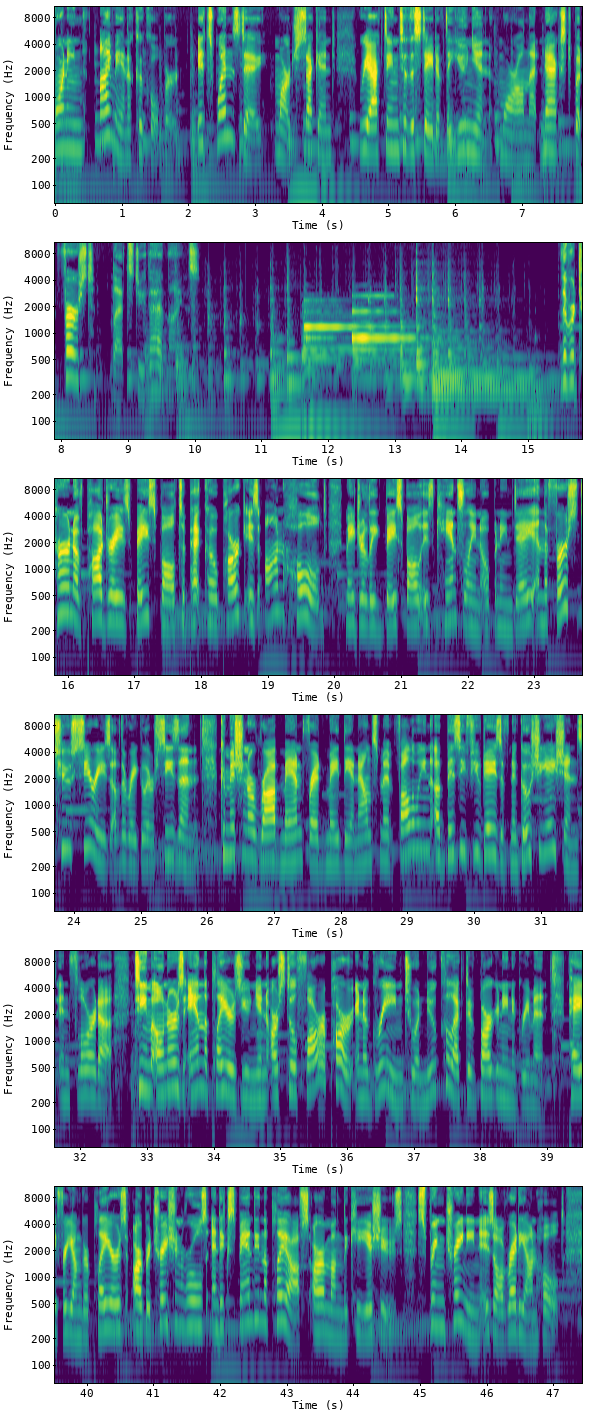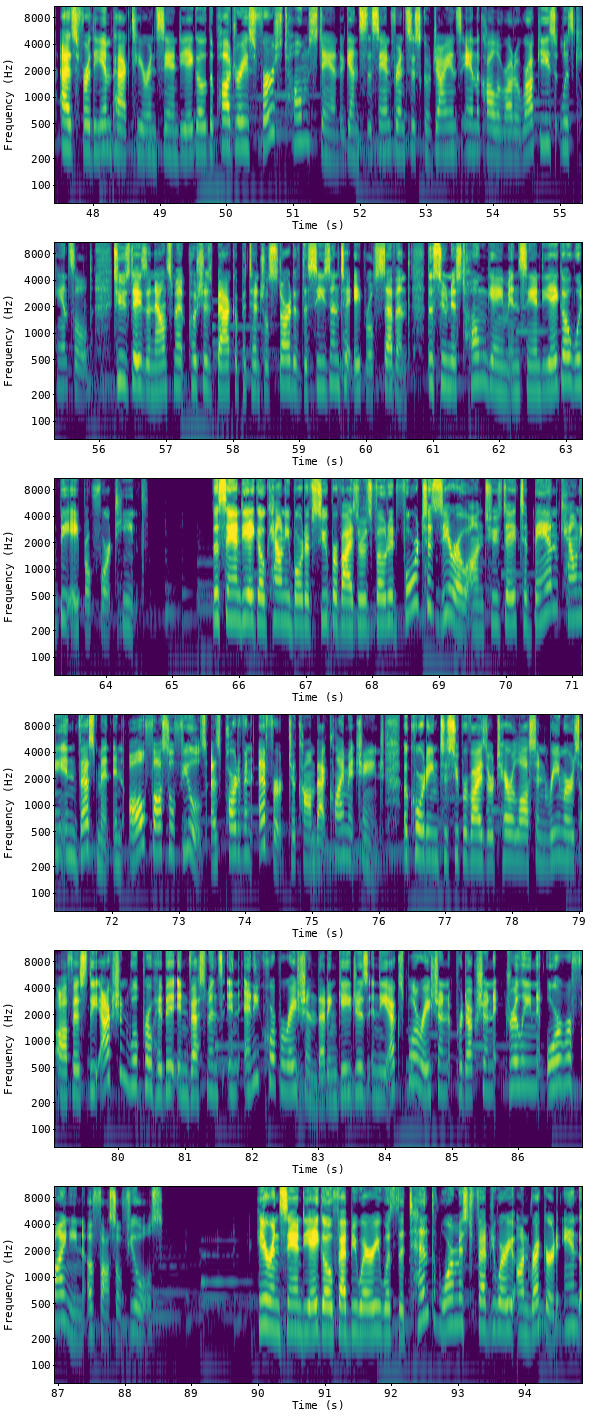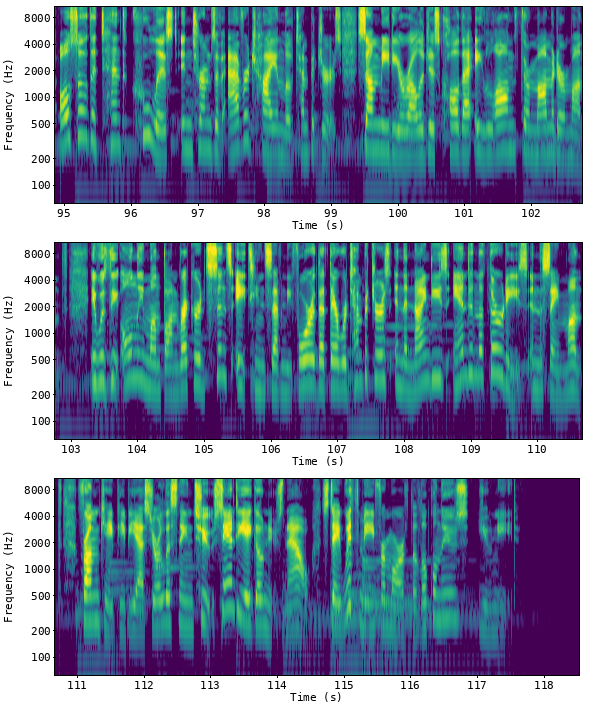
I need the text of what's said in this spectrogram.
morning. I'm Anica Colbert. It's Wednesday, March 2nd, reacting to the State of the Union. More on that next, but first, let's do the headlines. The return of Padres baseball to Petco Park is on hold. Major League Baseball is canceling opening day and the first two series of the regular season. Commissioner Rob Manfred made the announcement following a busy few days of negotiations in Florida. Team owners and the Players Union are still far apart in agreeing to a new collective bargaining agreement. Pay for younger players, arbitration rules, and expanding the playoffs are among the key issues. Spring training is already on hold. As for the impact here in San Diego, the Padres' first homestand against the San Francisco Giants and the Colorado Rockies was canceled. Tuesday's announcement pushes back a potential start of the season to April 7th. The soonest home game in San Diego would be April 14th. The San Diego County Board of Supervisors voted 4 to 0 on Tuesday to ban county investment in all fossil fuels as part of an effort to combat climate change. According to Supervisor Terra Lawson Remer's office, the action will prohibit investments in any corporation that engages in the exploration, production, drilling, or refining of fossil fuels. Here in San Diego, February was the 10th warmest February on record and also the 10th coolest in terms of average high and low temperatures. Some meteorologists call that a long thermometer month. It was the only month on record since 1874 that there were temperatures in the 90s and in the 30s in the same month. From KPBS, you're listening to San Diego News Now. Stay with me for more of the local news you need.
